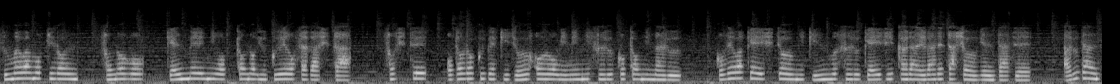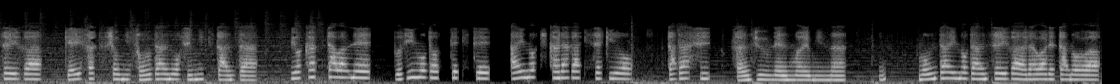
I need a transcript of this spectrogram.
妻はもちろん、その後、懸命に夫の行方を探した。そして、驚くべき情報を耳にすることになる。これは警視庁に勤務する刑事から得られた証言だぜ。ある男性が、警察署に相談をしに来たんだ。よかったわね。無事戻ってきて、愛の力が奇跡を。ただし、30年前にな。問題の男性が現れたのは、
